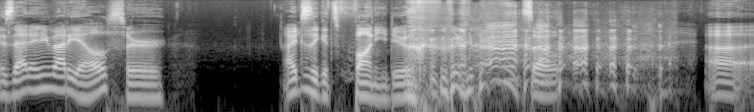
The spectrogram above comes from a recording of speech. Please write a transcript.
is that anybody else or I just think it's funny, dude. so uh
